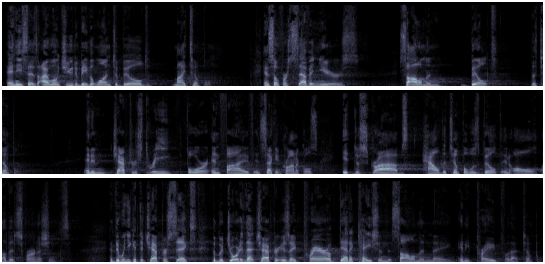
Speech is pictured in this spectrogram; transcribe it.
And he says, I want you to be the one to build my temple. And so for seven years, Solomon built the temple. And in chapters three, four, and five in Second Chronicles, it describes how the temple was built in all of its furnishings. And then when you get to chapter six, the majority of that chapter is a prayer of dedication that Solomon made, and he prayed for that temple.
